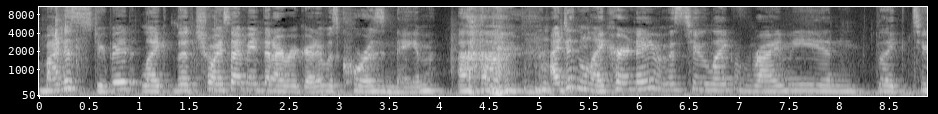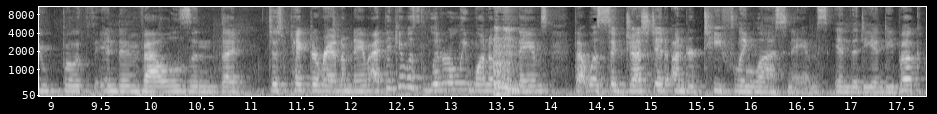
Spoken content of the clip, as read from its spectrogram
mine is stupid. Like the choice I made that I regretted was Cora's name. Um, I didn't like her name. It was too like rhymey and like too both end in vowels, and I just picked a random name. I think it was literally one of the names that was suggested under Tiefling last names in the D and D book.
